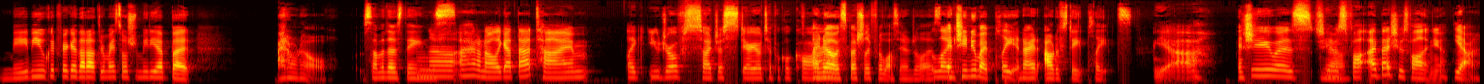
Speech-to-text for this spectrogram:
maybe you could figure that out through my social media, but I don't know. Some of those things No, I don't know. Like at that time, like you drove such a stereotypical car. I know, especially for Los Angeles. Like- and she knew my plate and I had out of state plates. Yeah. And she, She was she Yeah. was fo- I bet she was following you. yeah.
